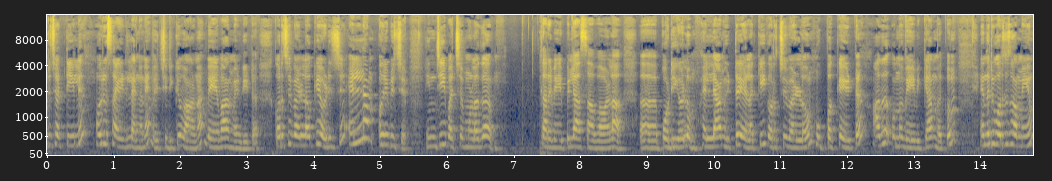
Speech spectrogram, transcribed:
ഒരു ചട്ടിയിൽ ഒരു സൈഡിൽ അങ്ങനെ വെച്ചിരിക്കുവാണ് വേവാൻ വേണ്ടിയിട്ട്. കുറച്ച് വെള്ളമൊക്കെ ഒഴിച്ച് എല്ലാം ഒരുമിച്ച്. ഇഞ്ചി പച്ചമുളക് കറിവേപ്പില സവാള പൊടികളും എല്ലാം ഇട്ട് ഇളക്കി കുറച്ച് വെള്ളവും ഉപ്പൊക്കെ ഇട്ട് അത് ഒന്ന് വേവിക്കാൻ വെക്കും. എന്നിട്ട് കുറച്ച് സമയം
